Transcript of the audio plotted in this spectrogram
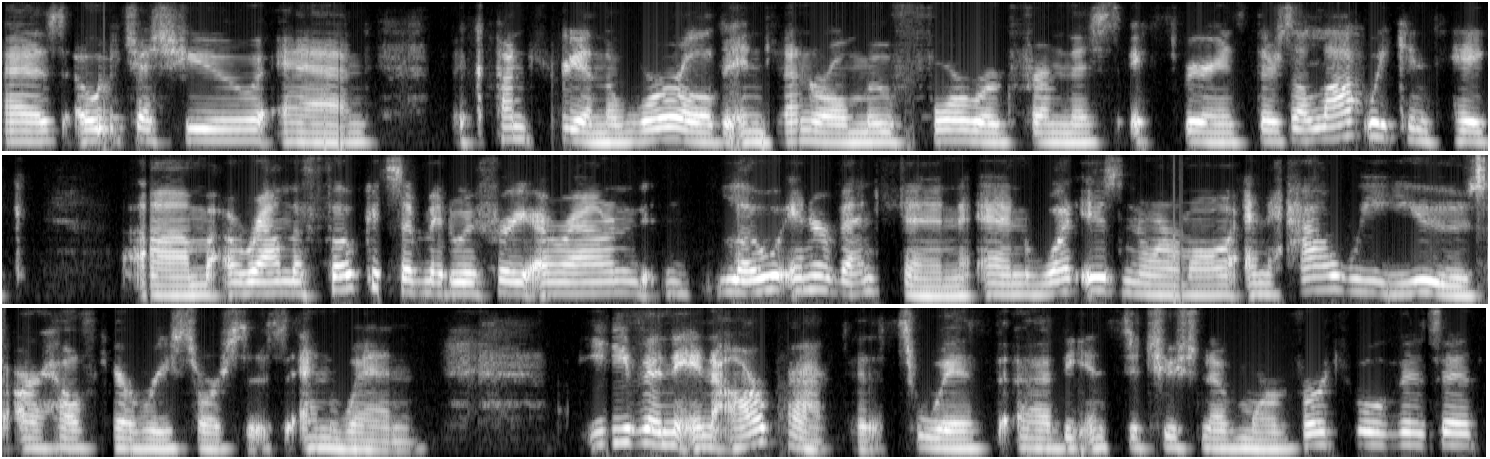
as OHSU and the country and the world in general move forward from this experience, there's a lot we can take um, around the focus of midwifery around low intervention and what is normal and how we use our healthcare resources and when even in our practice with uh, the institution of more virtual visits,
